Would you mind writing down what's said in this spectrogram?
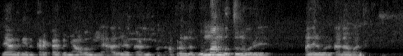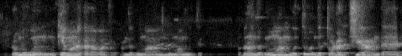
அதே அந்த எனக்கு கரெக்டா இப்ப ஞாபகம் இல்லை. அதுல கலந்து போறது அப்புறம் இந்த கும்மாங்குத்துன்னு ஒரு அதுல ஒரு கதாபாத்திரம். ரொம்பவும் முக்கியமான கதாபாத்திரம். அந்த கும்மா கும்மாங்குத்து. அப்புறம் அந்த கும்மாங்குத்து வந்து தொடர்ச்சியா அந்த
